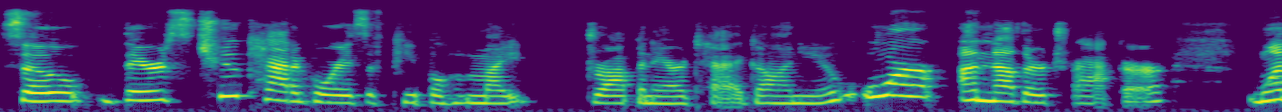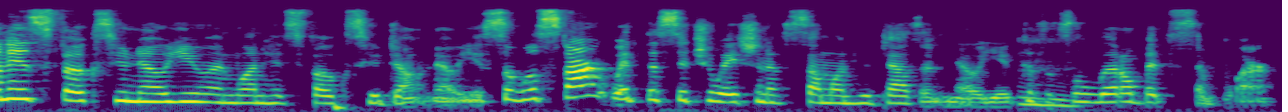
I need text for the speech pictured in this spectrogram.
So there's two categories of people who might drop an AirTag on you or another tracker. One is folks who know you and one is folks who don't know you. So we'll start with the situation of someone who doesn't know you because mm-hmm. it's a little bit simpler.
